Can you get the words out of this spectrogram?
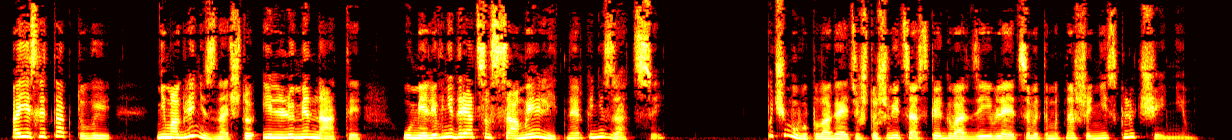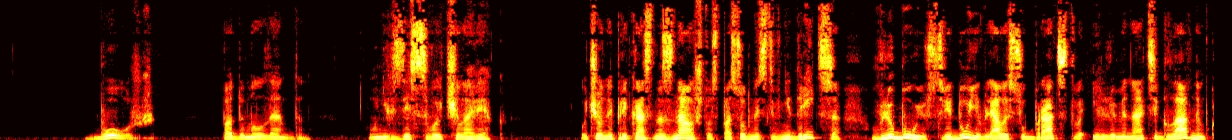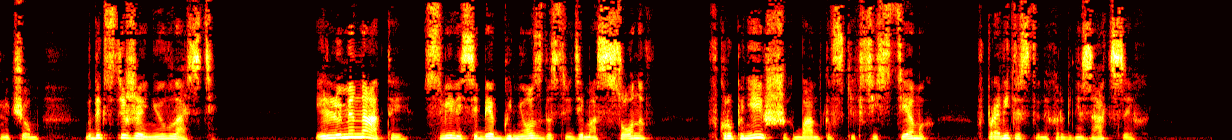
А если так, то вы не могли не знать, что иллюминаты умели внедряться в самые элитные организации. Почему вы полагаете, что швейцарская гвардия является в этом отношении исключением? Боже, — подумал Лэнгдон, — у них здесь свой человек. Ученый прекрасно знал, что способность внедриться в любую среду являлась у братства иллюминати главным ключом к достижению власти. Иллюминаты свили себе гнезда среди масонов, в крупнейших банковских системах, в правительственных организациях.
